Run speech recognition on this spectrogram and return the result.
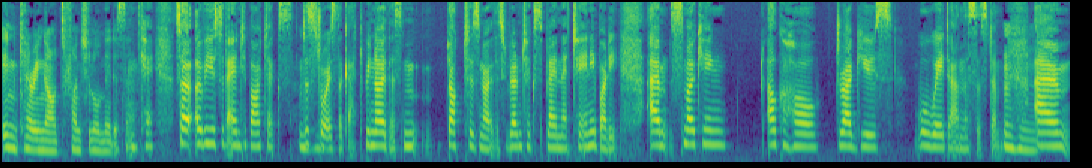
in carrying out functional medicine? Okay. So overuse of antibiotics destroys the gut. We know this. M- doctors know this. We don't have to explain that to anybody. Um, smoking, alcohol, drug use will wear down the system. Um,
